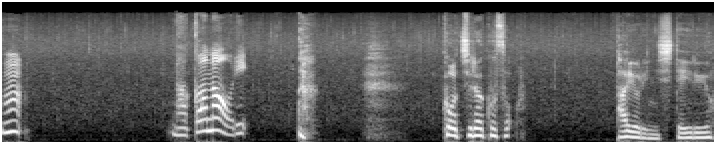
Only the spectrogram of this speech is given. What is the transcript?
うん。仲直り。こちらこそ。頼りにしているよ。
